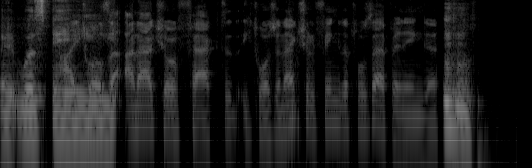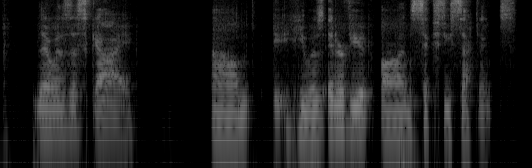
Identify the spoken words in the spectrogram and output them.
it was a Ah, it was an actual fact. It was an actual thing that was happening. uh, hmm There was this guy. Um, he was interviewed on 60 Seconds,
